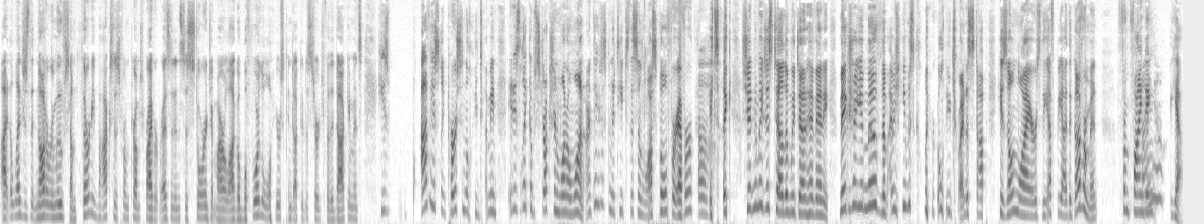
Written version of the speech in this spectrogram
Uh, it alleges that Nauta removed some 30 boxes from Trump's private residence's storage at Mar-a-Lago before the lawyers conducted a search for the documents. He's obviously personally i mean it is like obstruction 101 aren't they just going to teach this in law school forever it's like shouldn't we just tell them we don't have any make sure you move them i mean he was clearly trying to stop his own lawyers the fbi the government from finding yeah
